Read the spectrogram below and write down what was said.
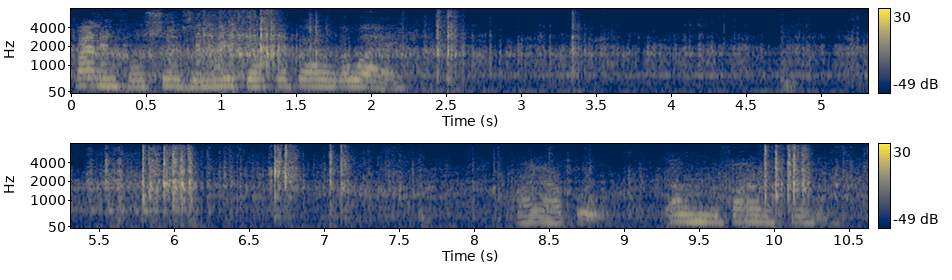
Pineapple shoves him right back up out of the way. Pineapple down in the final frame.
